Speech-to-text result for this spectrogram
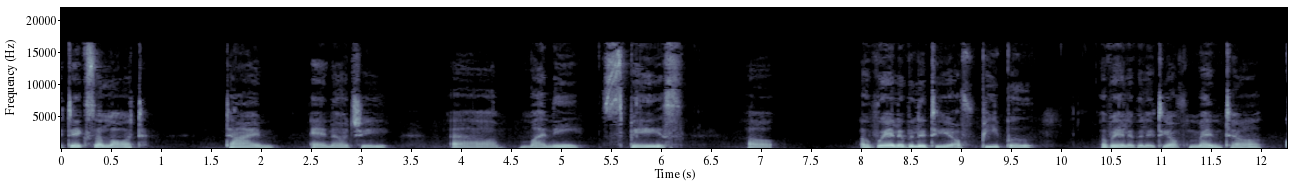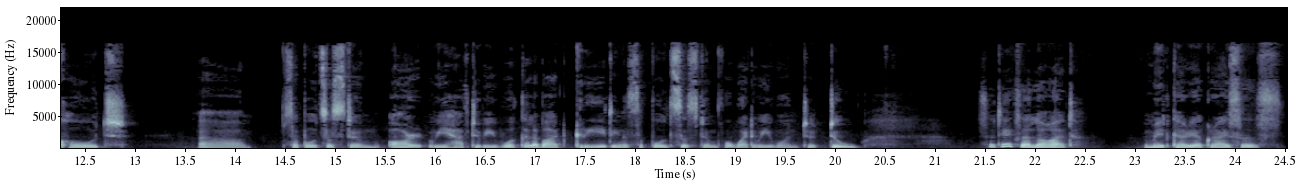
it takes a lot time, energy, uh, money, space, uh, availability of people, availability of mentor, coach, uh, support system, or we have to be vocal about creating a support system for what we want to do. So it takes a lot. Mid career crisis.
